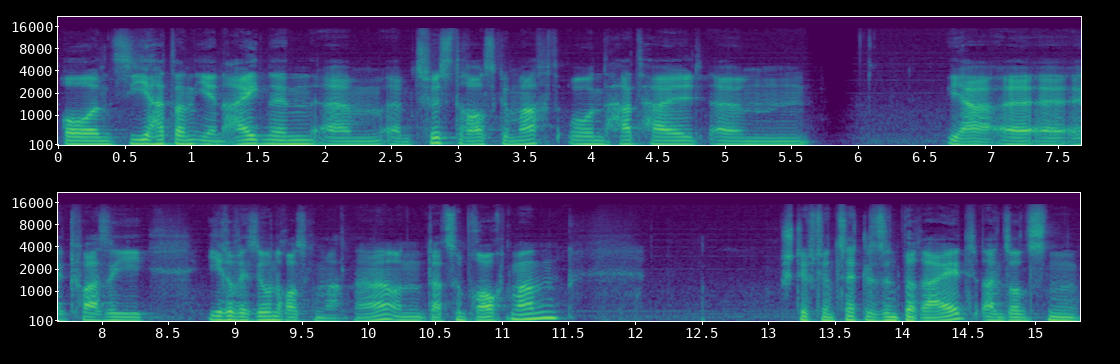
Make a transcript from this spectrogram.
Und sie hat dann ihren eigenen ähm, ähm, Twist draus gemacht und hat halt ähm, ja äh, äh, quasi ihre Version rausgemacht. Ne? Und dazu braucht man Stift und Zettel sind bereit. Ansonsten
